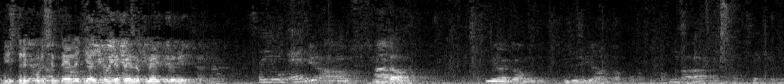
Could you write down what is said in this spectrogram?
District Police Intelligence and Development Unit. sa UN? Ito. Ginagawa mo dito. Hindi ginagawa po. Sige.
